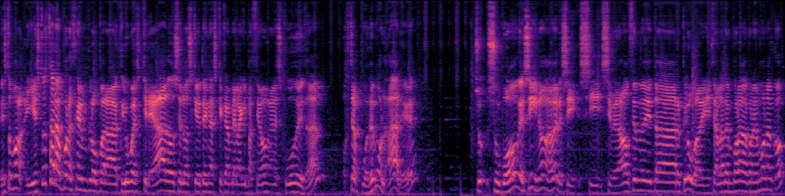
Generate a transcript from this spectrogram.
Esto mola. ¿Y esto estará, por ejemplo, para clubes creados en los que tengas que cambiar la equipación, el escudo y tal? Hostia, puede molar, ¿eh? supongo que sí, ¿no? A ver, si, si, si me da la opción de editar club al iniciar la temporada con el Mónaco,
